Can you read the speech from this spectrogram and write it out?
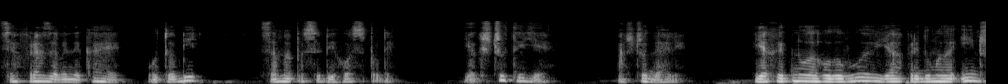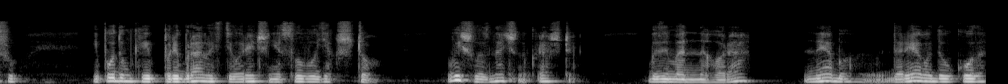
Ця фраза виникає у тобі сама по собі, Господи. Якщо ти є, а що далі? Я хитнула головою, я придумала іншу, і подумки прибрала з цього речення слово якщо. Вийшло значно краще. Безіменна гора небо, дерева довкола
